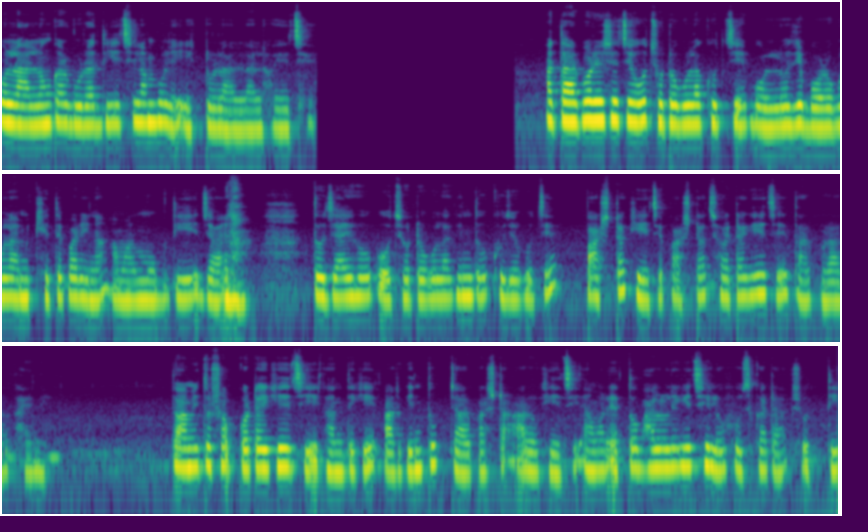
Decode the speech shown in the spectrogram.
ও লাল লঙ্কার গুঁড়া দিয়েছিলাম বলে একটু লাল লাল হয়েছে। আর তারপর এসেছে ও ছোটোগুলা খুঁজছে, বলল যে বড়গুলো আমি খেতে পারি না, আমার মুখ দিয়ে যায় না। তো যাই হোক, ও ছোটোগুলা কিন্তু খুঁজে খুঁজে পাঁচটা খেয়েছে, পাঁচটা ছয়টা খেয়েছে, তারপর আর খায়নি। তো আমি তো সব কটাই খেয়েছি এখান থেকে, আর কিন্তু চার পাঁচটা আরও খেয়েছি। আমার এত ভালো লেগেছিল ফুচকাটা, সত্যি।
